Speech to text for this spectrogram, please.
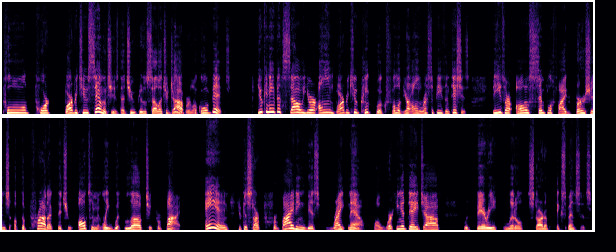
pulled pork barbecue sandwiches that you can sell at your job or local events you can even sell your own barbecue cookbook full of your own recipes and dishes. These are all simplified versions of the product that you ultimately would love to provide. And you can start providing this right now while working a day job with very little startup expenses.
